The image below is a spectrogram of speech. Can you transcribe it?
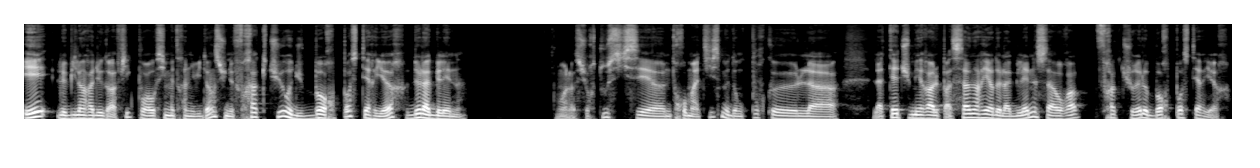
et le bilan radiographique pourra aussi mettre en évidence une fracture du bord postérieur de la glène. Voilà, surtout si c'est un traumatisme, donc pour que la, tête humérale passe en arrière de la glène, ça aura fracturé le bord postérieur.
